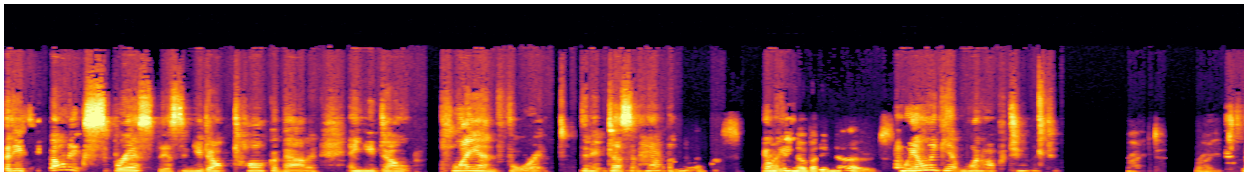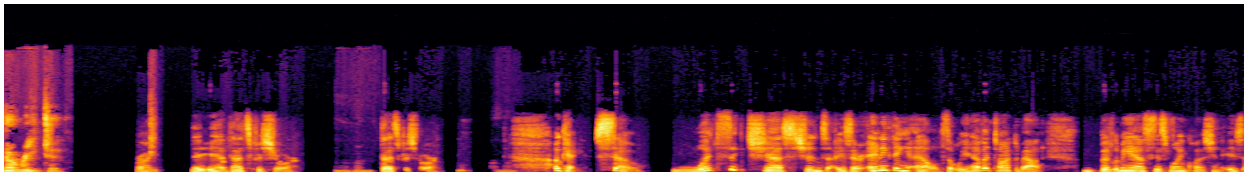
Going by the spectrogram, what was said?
But if you don't express this and you don't talk about it and you don't plan for it, then it doesn't happen. Yes. And right. we, nobody knows. And we only get one opportunity. Right. Right. There's no redo. Right. Yeah, that's for sure. Mm-hmm. That's for sure. Mm-hmm. Okay. So, what suggestions is there anything else that we haven't talked about? But let me ask this one question is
